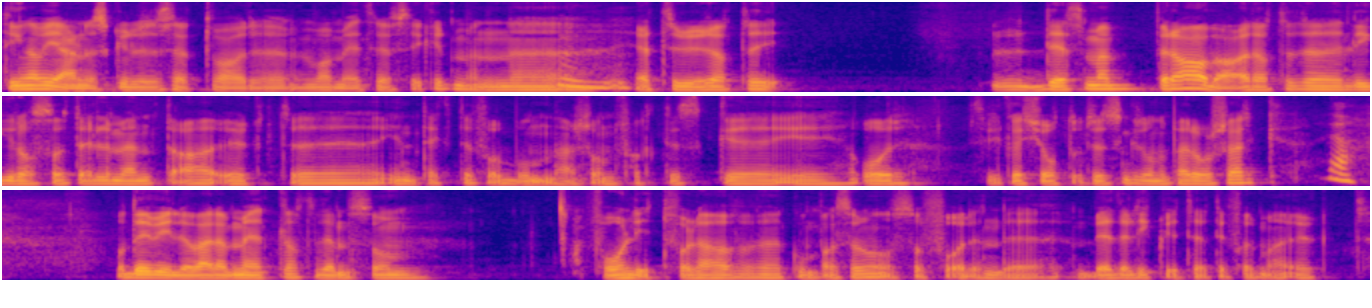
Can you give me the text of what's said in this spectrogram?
tinga vi gjerne skulle sett var, var mer treffsikkert. Men mm. jeg tror at det det som er bra, da, er at det ligger også et element av økte inntekter for bonden her, sånn faktisk eh, i år. Ca. 28 000 kroner per årsverk. Ja. Og det vil jo være med til at dem som får litt for lav kompensasjon, også får en bedre likviditet i form av økt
